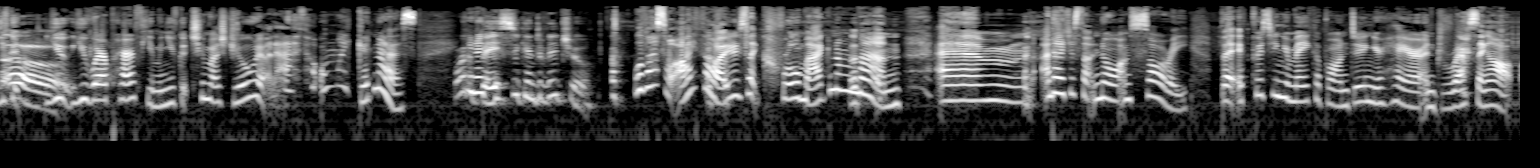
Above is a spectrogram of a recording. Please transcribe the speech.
you, got, Oh. you you wear perfume and you've got too much jewelry and I thought oh my goodness What You a know, basic individual. well, that's what I thought. It was like Cro-Magnon man. Um, and I just thought, no, I'm sorry. But if putting your makeup on, doing your hair and dressing up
